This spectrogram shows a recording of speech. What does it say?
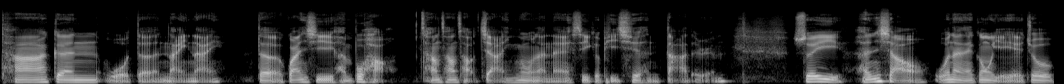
他跟我的奶奶的关系很不好，常常吵架，因为我奶奶是一个脾气很大的人，所以很小，我奶奶跟我爷爷就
